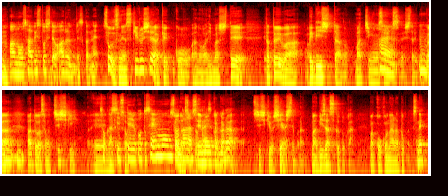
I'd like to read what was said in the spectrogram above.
うん。あのサービスとしてはあるんですかね？そうですね。スキルシェア結構あのありまして例えばベビーシッターのマッチングのサービスでしたりとか、はい。うんうんうん。あとはその知識、えーそうかなる知ってること専門家からとかなんですよ。専門。家から知識をシェアしてもらう、まあ、ビザスクとか、まあ、ココナラとかですね、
